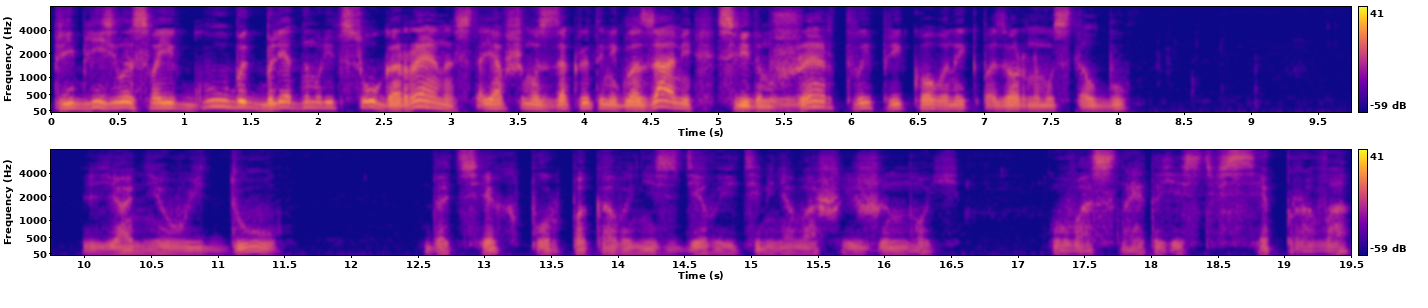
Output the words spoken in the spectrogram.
приблизила свои губы к бледному лицу Гарена, стоявшему с закрытыми глазами, с видом жертвы, прикованной к позорному столбу. Я не уйду до тех пор, пока вы не сделаете меня вашей женой. У вас на это есть все права.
